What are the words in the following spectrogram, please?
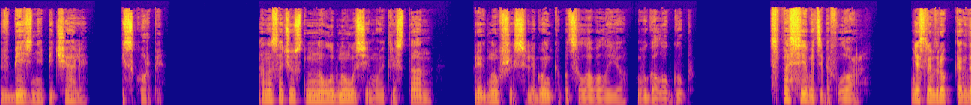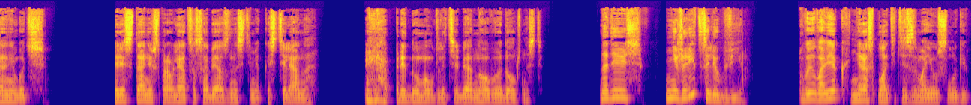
в бездне печали и скорби. Она сочувственно улыбнулась ему, и Тристан, пригнувшись, легонько поцеловал ее в уголок губ. «Спасибо тебе, Фло. Если вдруг когда-нибудь перестанешь справляться с обязанностями Костеляна, я придумал для тебя новую должность. Надеюсь, не жрица любви. Вы вовек не расплатитесь за мои услуги,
